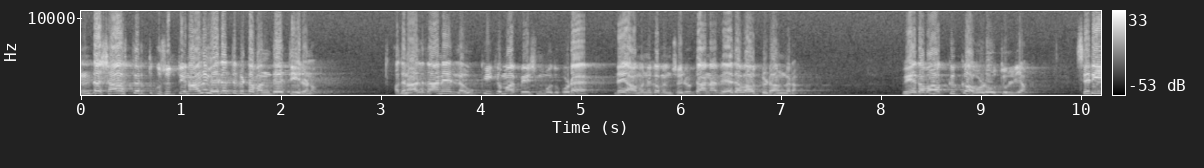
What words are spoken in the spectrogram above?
எந்த சாஸ்திரத்துக்கு சுத்தினாலும் வேதத்துக்கிட்ட வந்தே தீரணும். அதனால தானே லௌகீகமா பேசும்போது கூட டேய் அவனுக்கு அவன் சொல்லிட்டானா வேத வாக்குடாங்கிறான் வேத வாக்குக்கு அவ்வளவு துல்லியம். சரி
